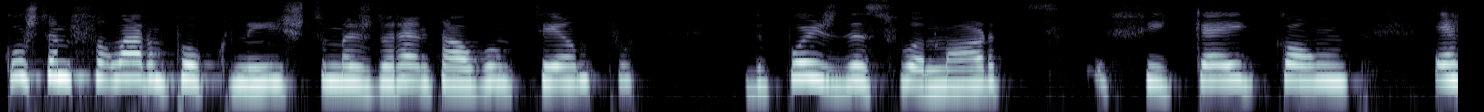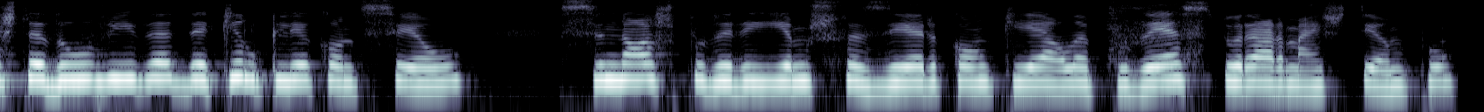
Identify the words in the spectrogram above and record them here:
Custa-me falar um pouco nisto, mas durante algum tempo, depois da sua morte, fiquei com esta dúvida daquilo que lhe aconteceu, se nós poderíamos fazer com que ela pudesse durar mais tempo,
